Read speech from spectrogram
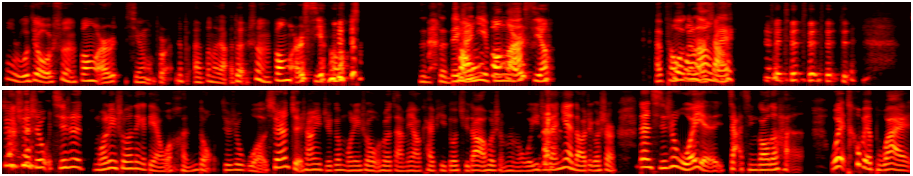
不如就顺风而行，不是那不呃不能叫对，顺风而行。怎怎的还逆风而行，还破个浪呗？对对对对对，就确实，其实魔力说的那个点我很懂。就是我虽然嘴上一直跟魔力说，我说咱们要开辟多渠道或什么什么，我一直在念叨这个事儿，但其实我也假清高的很，我也特别不爱。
